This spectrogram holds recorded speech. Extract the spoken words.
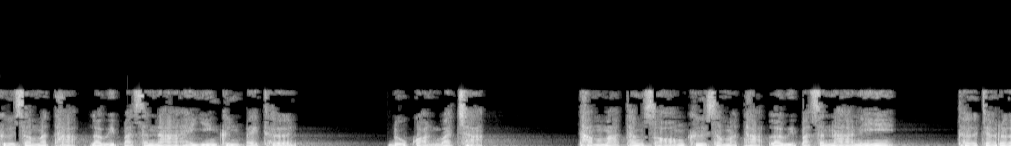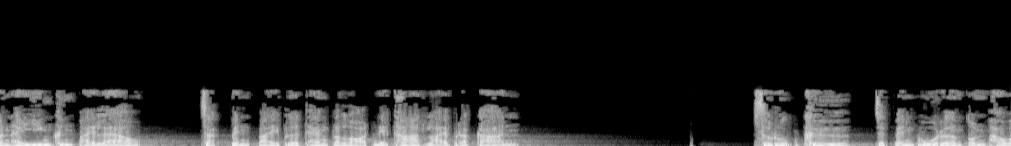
คือสมถะและวิปัสสนาให้ยิ่งขึ้นไปเถิด ดูก่อนวัชชะธรรมะทั้งสองคือสมถะและวิปัสสนานี้ เธอเจริญให้ยิ่งขึ้นไปแล้วจักเป็นไปเพื่อแทงตลอดในธาตุหลายประการ สรุปคือจะเป็นผู้เริ่มต้นภาว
